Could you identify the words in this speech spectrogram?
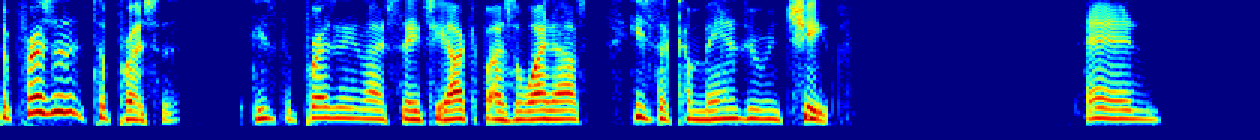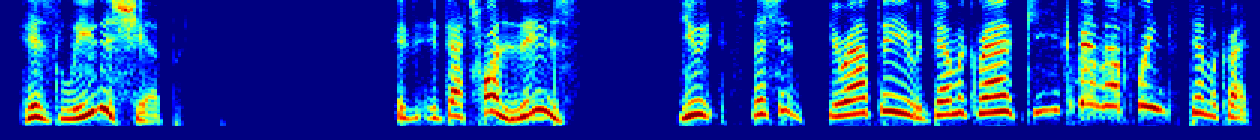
The president's the president. He's the president of the United States. He occupies the White House. He's the commander in chief. And his leadership, it, it, that's what it is. You listen, you're out there, you're a Democrat, you can be a left wing Democrat.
